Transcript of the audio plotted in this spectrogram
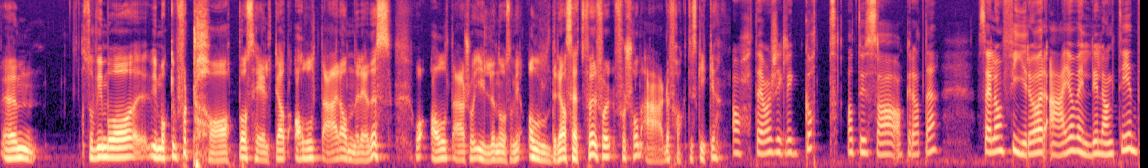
Um, så vi må, vi må, ikke fortape oss helt til at alt er annerledes. Og alt er så ille nå som vi aldri har sett før. For, for sånn er det faktisk ikke. Åh, Det var skikkelig godt at du sa akkurat det. Selv om fire år er jo veldig lang tid.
